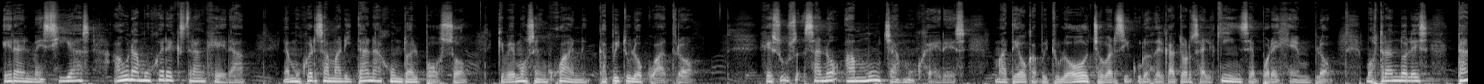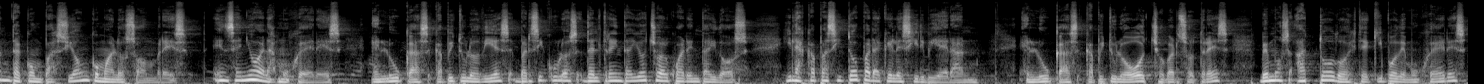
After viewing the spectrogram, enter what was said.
era el Mesías a una mujer extranjera, la mujer samaritana junto al pozo, que vemos en Juan capítulo 4. Jesús sanó a muchas mujeres, Mateo capítulo 8 versículos del 14 al 15, por ejemplo, mostrándoles tanta compasión como a los hombres. Enseñó a las mujeres, en Lucas capítulo 10 versículos del 38 al 42, y las capacitó para que le sirvieran. En Lucas capítulo 8 verso 3 vemos a todo este equipo de mujeres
